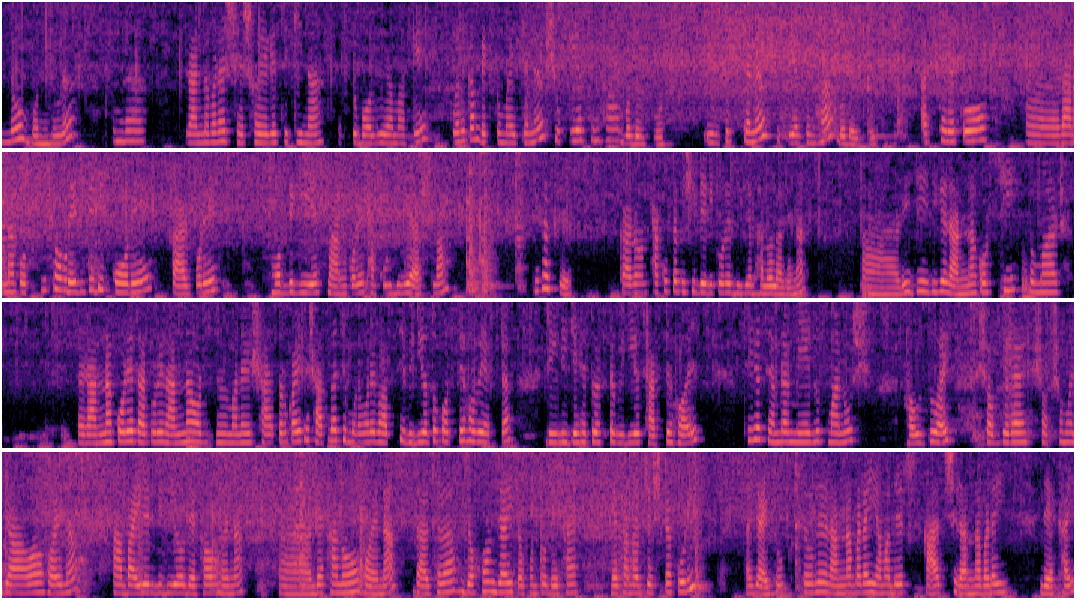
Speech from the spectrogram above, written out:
Hello বন্ধুরা, তোমরা রান্নাবাড়া শেষ হয়ে গেছে কি না? একটু বলবে আমাকে। Welcome back to my channel Supriya Sinha, Badlapur. YouTube channel Supriya Sinha, Badlapur. আজকে দেখো রান্না করছি, সব রেডি টেডি করে, তারপরে মধ্যে গিয়ে স্নান করে ঠাকুর দিয়ে আসলাম। ঠিক আছে? কারণ ঠাকুরটা বেশি দেরি করে দিলে ভালো লাগে না। আর এই যে এইদিকে রান্না করছি, তোমার রান্না করে তারপরে রান্না মানে তরকারিটা সাতলাচ্ছে মনে মনে ভাবছি ভিডিও তো করতে হবে একটা। ডেইলি যেহেতু একটা ভিডিও ছাড়তে হয়। ঠিক আছে আমরা মেয়ে লোক মানুষ হাউস ওয়াইফ সব জায়গায় সব সময় যাওয়া হয় না। বাইরের ভিডিও দেখাও হয় না আহ, দেখানোও হয় না। তাছাড়া যখন যাই তখন তো দেখা দেখানোর চেষ্টা করি। যাই হোক তাহলে রান্না বাড়াই আমাদের কাজ রান্না বাড়াই দেখাই।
